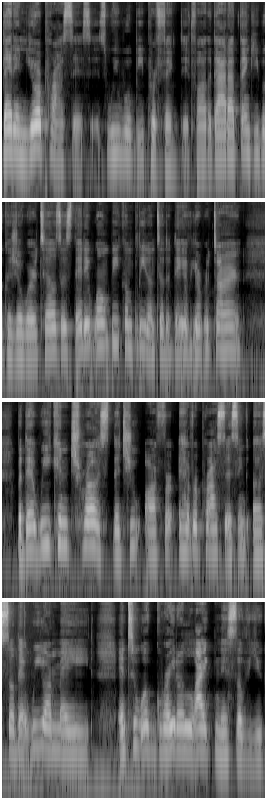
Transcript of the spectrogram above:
that in your processes we will be perfected. Father God, I thank you because your word tells us that it won't be complete until the day of your return, but that we can trust that you are forever processing us so that we are made into a greater likeness of you,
